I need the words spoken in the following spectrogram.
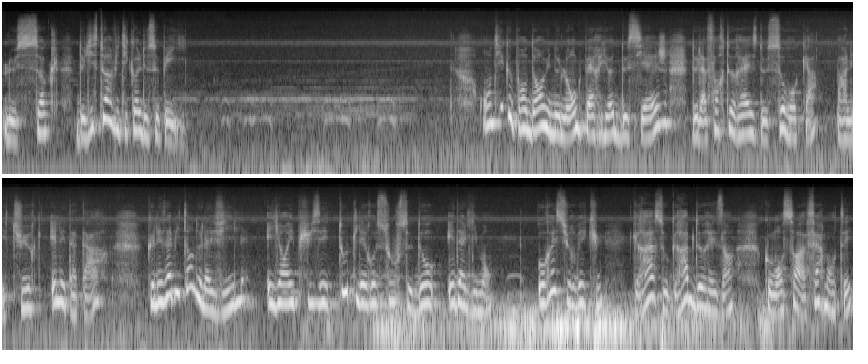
le socle de l'histoire viticole de ce pays. On dit que pendant une longue période de siège de la forteresse de Soroka par les Turcs et les Tatars, que les habitants de la ville, ayant épuisé toutes les ressources d'eau et d'aliments, auraient survécu grâce aux grappes de raisin commençant à fermenter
